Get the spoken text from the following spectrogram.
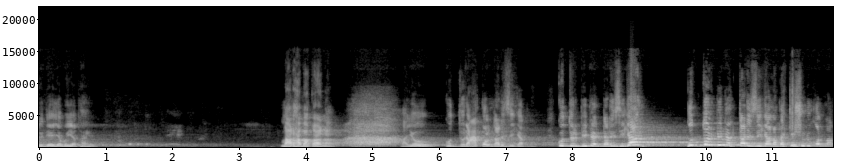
দিয়ে ইয়া বইয়া থাকে। মার হাবা কয় না? আয়ো, কুদ্দুর আকলদারি জিগান। কুদ্দুর বিবেকদারি জিগান। কুদ্দুর বিবেকদারি জিগান, আমরা কি শুরু করলাম?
